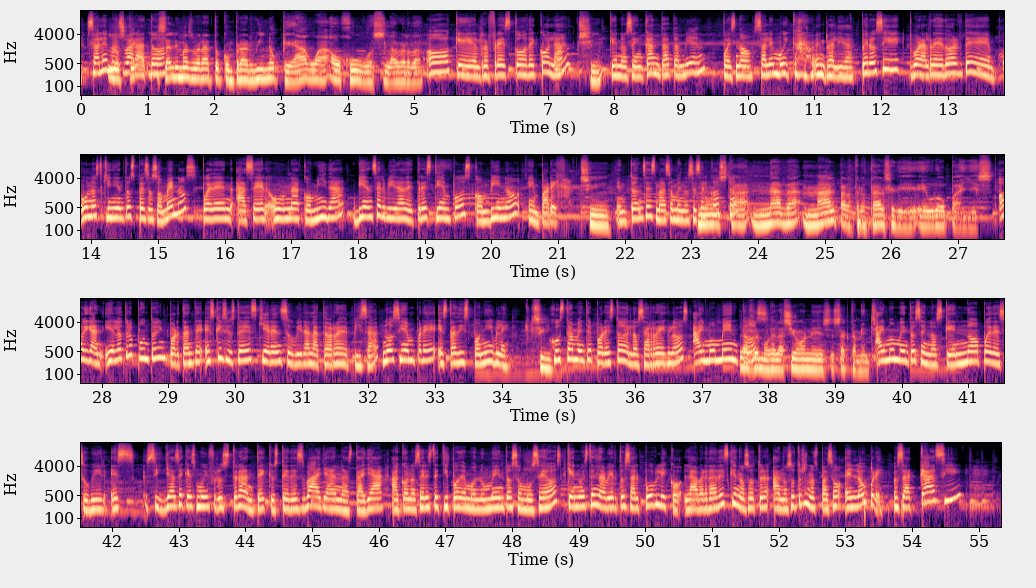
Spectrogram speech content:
Sale más barato. sale más barato comprar vino que agua o jugos, la verdad. O que el refresco de cola, Sí. que nos encanta también, pues no, sale muy caro en realidad. Pero sí, por alrededor de unos 500 pesos o menos, pueden hacer una comida bien servida de tres tiempos con vino en pareja. Sí. Entonces, más o menos es el no costo. está nada mal para tratarse de Europa, Yes. Oigan, y el otro punto importante es que si ustedes quieren subir a la Torre de Pisa, no siempre está disponible. Sí. Justamente por esto de los arreglos, hay Las momentos remodelaciones, exactamente. Hay momentos en los que no puedes subir. Es, sí, ya sé que es muy frustrante que ustedes vayan hasta allá a conocer este tipo de monumentos o museos que no estén abiertos al público. La verdad es que nosotros, a nosotros nos pasó en Louvre. O sea, casi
